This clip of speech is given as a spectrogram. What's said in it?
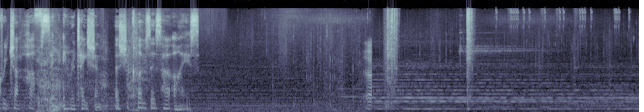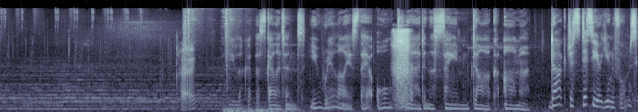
creature huffs in irritation as she closes her eyes. Uh. Okay. As you look at the skeletons, you realize they are all clad in the same dark armor. Dark Justiciar uniforms.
